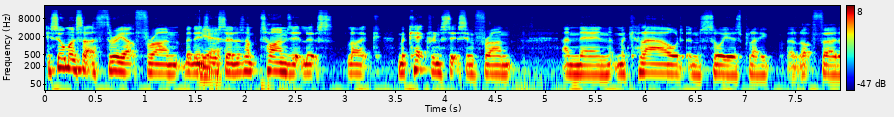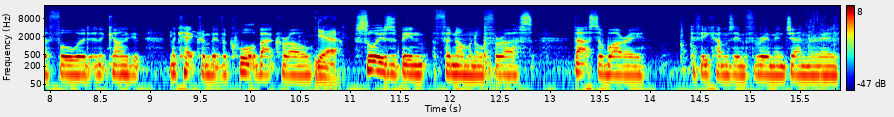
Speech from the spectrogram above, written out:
It's almost like a three up front, but there's Yeah. also sometimes it looks like McEachran sits in front, and then McLeod and Sawyers play a lot further forward, and it kind of gives McEachran a bit of a quarterback role. Yeah. Sawyers has been phenomenal for us. That's a worry if he comes in for him in January.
